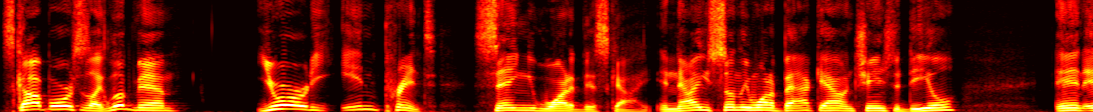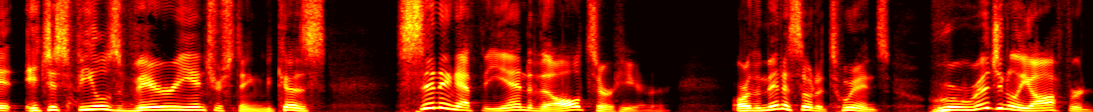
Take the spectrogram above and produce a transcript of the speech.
Scott Boras is like, look, man, you're already in print saying you wanted this guy. And now you suddenly want to back out and change the deal. And it, it just feels very interesting because sitting at the end of the altar here are the Minnesota Twins, who originally offered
